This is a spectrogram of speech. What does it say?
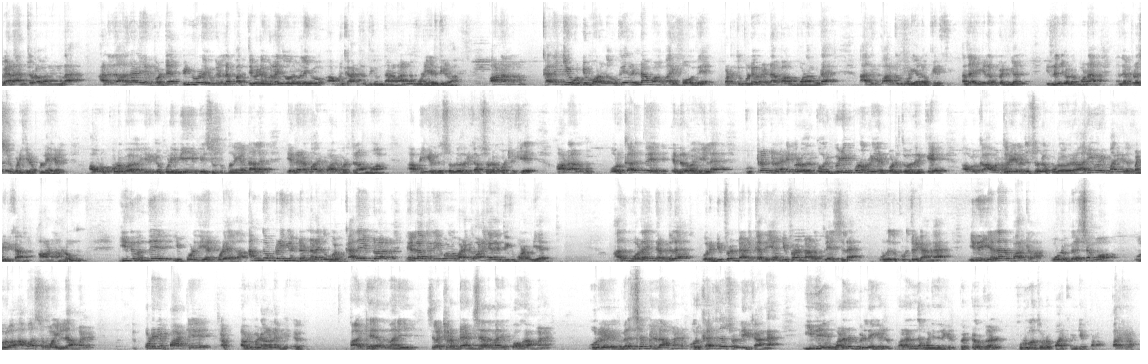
வேணான்னு சொல்ல வராங்களா? அல்லது அதனால் ஏற்பட்ட பின்விளைவுகளில் பத்து விளைவுகளில் இது ஒரு விளைவு அப்படி காட்டுறதுக்கு வந்தாங்களான்னு நம்ம எடுத்துக்கலாம். ஆனாலும் கதைக்கு ஒட்டி போகிற அளவுக்கு ரெண்டாம் பாகம் மாதிரி போகுது. படத்துக்குள்ளேயும் ரெண்டாம் பாகம் போனால் கூட அது பார்க்கக்கூடிய அளவுக்கு இருக்குது அந்த இளம் பெண்கள் இன்னும் சொல்ல போனால் அந்த ப்ளஸ் டூ படிக்கிற பிள்ளைகள் அவங்க கூட இருக்கக்கூடிய விஐபி சுட்டு பிள்ளைகளால் என்னென்ன மாதிரி பாடுபடுத்துகிறாங்களோ அப்படிங்கிறத சொல்வதற்காக சொல்லப்பட்டிருக்கு. ஆனாலும் ஒரு கருத்து என்ற வகையில் குற்றங்கள் நடைபெறுவதற்கு ஒரு விழிப்புணர்வு ஏற்படுத்துவதற்கு அவர் காவல்துறையிலிருந்து சொல்லக்கூடிய ஒரு அறிவுரை மாதிரி இதை பண்ணியிருக்காங்க. ஆனாலும் இது வந்து இப்பொழுது ஏற்புடையதான் அங்கொன்று இங்கொன்று நடக்கக்கூடிய கதை என்றால் எல்லா கதையும் வழக்கமான கதையை தூக்கி போட முடியாது. அது அதுபோல் இந்த இடத்துல ஒரு டிஃப்ரெண்ட்டான கதையை டிஃப்ரெண்ட்டான பிளேஸில் உனது கொடுத்துருக்காங்க. இது எல்லாரும் பார்க்கலாம். ஒன்று விஷமோ ஒரு ஆபாசமோ இல்லாமல் உடனே பாட்டு அப்- அப்படி போயிடுவாங்க பாட்டு அது மாதிரி சில கிளப் டான்ஸு அது மாதிரி போகாமல் ஒரு விரசம் இல்லாமல் ஒரு கருத்தை சொல்லியிருக்காங்க. இது வளரும் பிள்ளைகள் வளர்ந்த மனிதர்கள் பெற்றோர்கள் குடும்பத்தோடு பார்க்க வேண்டிய படம். பார்க்கலாம்.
